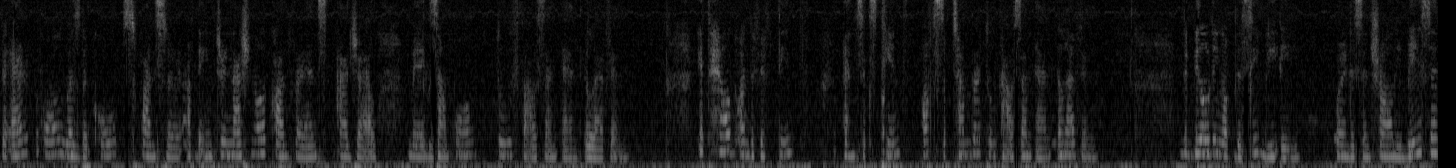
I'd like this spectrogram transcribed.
the Eric Paul was the co-sponsor of the international conference Agile by Example 2011. It held on the 15th and 16th of September 2011. The building of the CBA, or in the Centralny Basen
